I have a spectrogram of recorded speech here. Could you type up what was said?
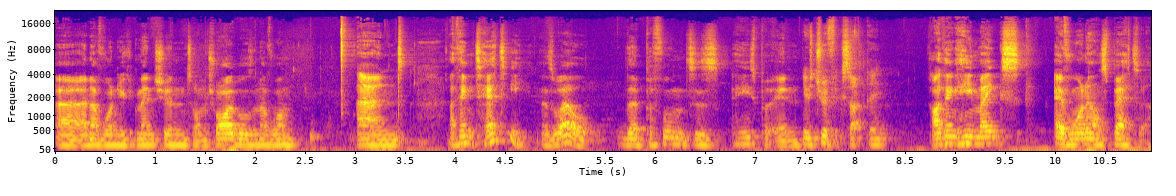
uh, another one you could mention. Tom Trybull's another one, and I think Tettey as well. The performances he's put in, He was terrific Saturday. I think he makes everyone else better.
